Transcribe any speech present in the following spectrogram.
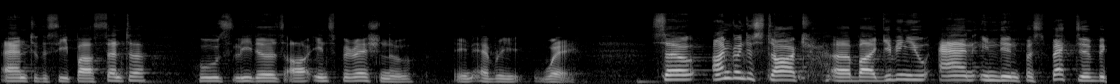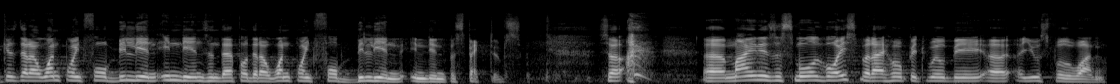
and to the Sea CPAS Centre whose leaders are inspirational in every way. So I'm going to start uh, by giving you an Indian perspective because there are 1.4 billion Indians and therefore there are 1.4 billion Indian perspectives. So uh, mine is a small voice, but I hope it will be uh, a useful one.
